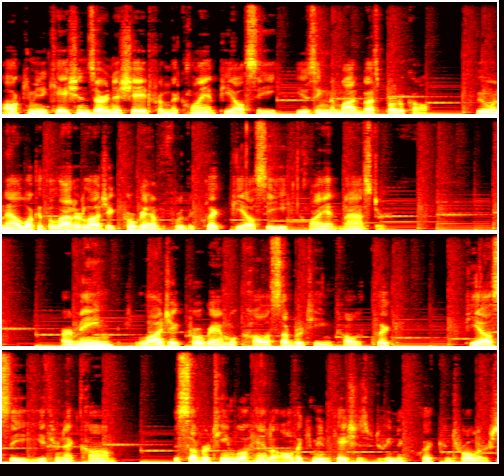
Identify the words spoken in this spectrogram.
all communications are initiated from the client PLC using the Modbus protocol. We will now look at the ladder logic program for the Click PLC client master. Our main logic program will call a subroutine called Click PLC Ethernet COM. The subroutine will handle all the communications between the Click controllers.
